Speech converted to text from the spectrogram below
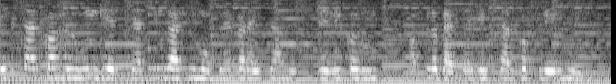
एकसारखं हलवून घेत त्यातील गाठी मोकळ्या करायच्या आहेत जेणेकरून आपलं बॅटर एकसारखं प्लेन होईल.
